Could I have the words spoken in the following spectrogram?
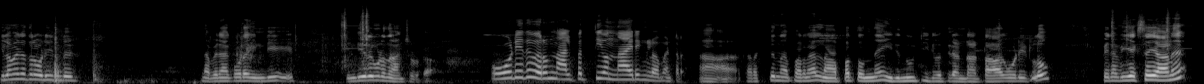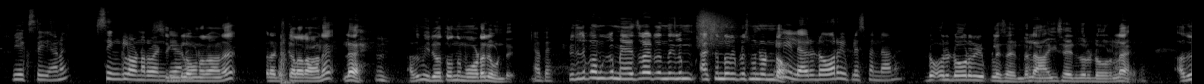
കിലോമീറ്റർ എത്ര ഓടിയിട്ടുണ്ട്? എന്നാ പിന്നെ കൂടെ ഇന്ത്യ ഇന്ത്യയിലും കൂടെ കാണിച്ചു കൊടുക്കാം. ഓടിയത് വെറും നാൽപ്പത്തി ഒന്നായിരം കിലോമീറ്റർ. ആ കറക്റ്റ് പറഞ്ഞാൽ നാൽപ്പത്തൊന്ന് ഇരുന്നൂറ്റി ഇരുപത്തിരണ്ടാണ് ടാഗ് ഓടിയിട്ടുള്ളൂ. പിന്നെ വി എക്സ് ഐ ആണ്. വി എക്സ് ഐ ആണ്. സിംഗിൾ ഓണർ വണ്ടി സിംഗിൾ ഓണർ ആണ്. റെഡ് കളർ ആണ് അല്ലേ. അതും ഇരുപത്തൊന്ന് മോഡലും ഉണ്ട്. ഇതിലിപ്പോ നമുക്ക് മേജർ ആയിട്ട് എന്തെങ്കിലും ആക്സിഡന്റ് റീപ്ലേസ്മെന്റ് ഉണ്ടോ? ഇല്ല ഒരു ഡോർ റീപ്ലേസ്മെന്റ് ആണ്. ഒരു ഡോർ റീപ്ലേസ് ആയിട്ടുണ്ട് അല്ലേ ആ ഈ സൈഡിൽ ഒരു ഡോർ അല്ലേ അത്.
